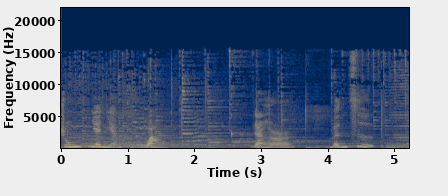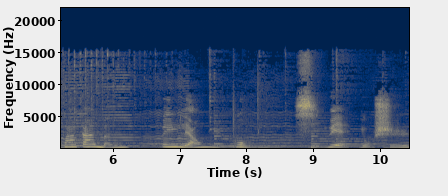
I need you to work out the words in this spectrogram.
终念念不忘。然而，文字五花八门，悲凉与共，喜悦有时。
